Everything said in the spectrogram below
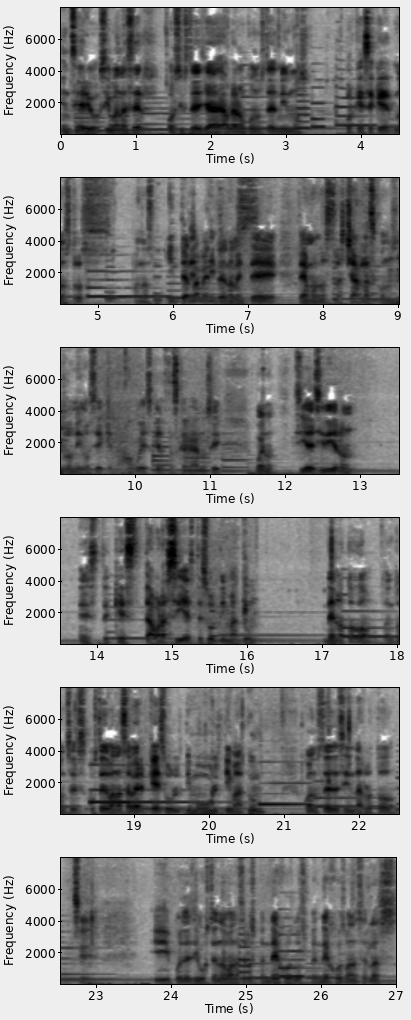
en serio, si van a hacer, o si ustedes ya hablaron con ustedes mismos, porque sé que nosotros, pues nos, Internamente eh, internamente tenemos nuestras charlas con Ujú. nosotros mismos y de que no, güey, es que le estás cagando, sí. Bueno, si ya decidieron, este, que ahora sí este es su ultimátum, denlo todo. Entonces, ustedes van a saber que es su último ultimátum cuando ustedes deciden darlo todo. Sí. Y pues les digo, ustedes no van a ser los pendejos, los pendejos van a ser las,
